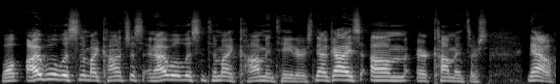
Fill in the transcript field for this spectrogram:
Well, I will listen to my conscience and I will listen to my commentators. Now, guys, um, or commenters. Now,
